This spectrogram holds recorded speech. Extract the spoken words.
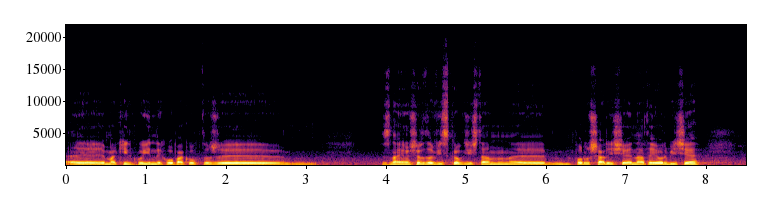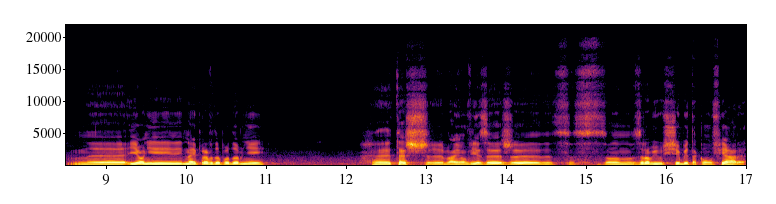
e, ma kilku innych chłopaków, którzy znają środowisko, gdzieś tam e, poruszali się na tej orbicie E, i oni najprawdopodobniej też mają wiedzę, że on zrobił z siebie taką ofiarę,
